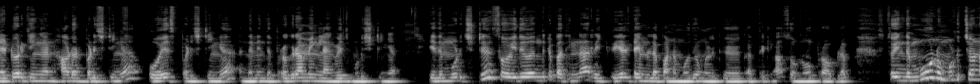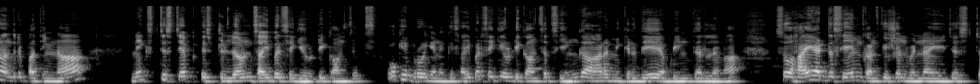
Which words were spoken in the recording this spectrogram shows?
நெட்ஒர்க்கிங் அண்ட் ஹார்ட்வேர் படிச்சிட்டிங்க ஓஎஸ் படிச்சிட்டிங்க அண்ட் தென் இந்த ப்ரோக்ராமிங் லாங்குவேஜ் முடிச்சிட்டிங்க இது முடிச்சுட்டு ஸோ இது வந்துட்டு பார்த்தீங்கன்னா, ரியல் டைமில் பண்ணும்போது உங்களுக்கு கற்றுக்கலாம் ஸோ நோ ப்ராப்ளம். ஸோ இந்த மூணு முடிச்சோன்னு வந்துட்டு பார்த்தீங்கன்னா, next step is to learn cyber security concepts. Okay bro எனக்கு சைபர் செக்யூரிட்டி கான்செப்ட்ஸ் எங்கே ஆரம்பிக்கிறதே அப்படின்னு தெரிலனா so I at the same confusion when I just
